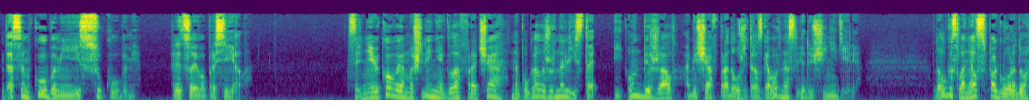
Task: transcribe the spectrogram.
Да с инкубами и с суккубами. Лицо его просияло. Средневековое мышление главврача напугало журналиста, и он бежал, обещав продолжить разговор на следующей неделе. Долго слонялся по городу,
